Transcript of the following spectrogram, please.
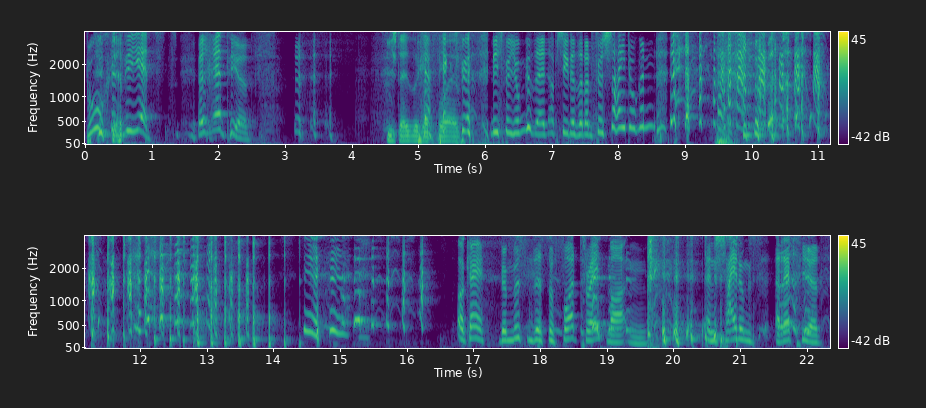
Buchen Sie jetzt Rappiers. Ich stelle es mir gerade vor. Für, nicht für Junggesellenabschiede, sondern für Scheidungen. Okay, wir müssen das sofort trademarken. Entscheidungsrap jetzt.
